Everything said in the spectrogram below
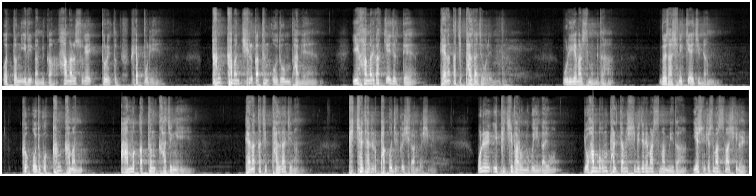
어떤 일이 납니까? 항아리 속에 들어있던 횃불이 캄캄한 칠흑 같은 어두운 밤에 이 항아리가 깨질 때 대낮같이 밝아져 버립니다. 우리에게 말씀합니다. 너 자신이 깨지면 그 어둡고 캄캄한 암흑 같은 가정이 대낮같이 밝아지는 빛의 자리로 바꿔질 것이라는 것입니다. 오늘 이 빛이 바로 누구인가요? 요한복음 8장 12절에 말씀합니다. 예수님께서 말씀하시기를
